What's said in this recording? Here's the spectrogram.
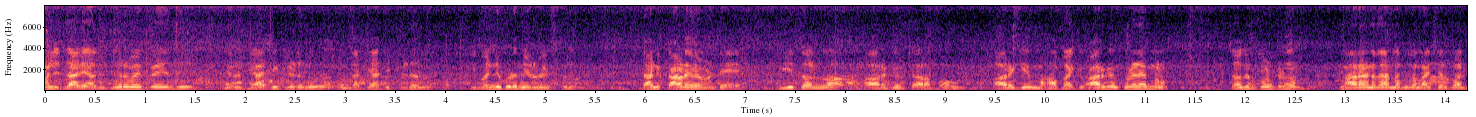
మళ్ళీ దాని అది దూరం అయిపోయింది మీరు జాతీయ క్రీడలు అంతర్జాతీయ క్రీడలు ఇవన్నీ కూడా నిర్వహిస్తున్నాం. దానికి కారణం ఏమంటే ఈత వల్ల ఆరోగ్యం చాలా బాగుంది. ఆరోగ్యం మహాభాగ్యం. ఆరోగ్యం కొనలేం మనం. చదువుకుంటున్నాం. నారాయణ దాంట్లో లక్ష రూపాయలు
